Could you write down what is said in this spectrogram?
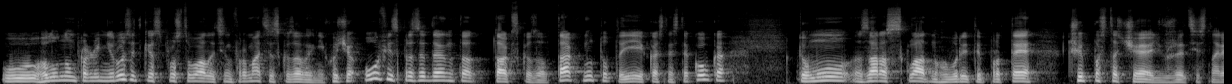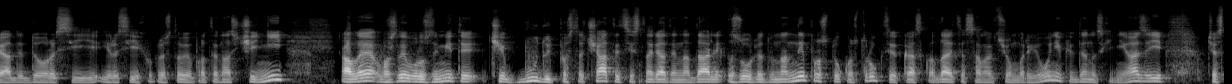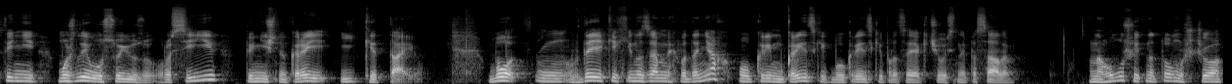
У головному управлінні розвідки спростували цю інформацію, сказали ні. Хоча Офіс президента так сказав так, ну тобто є якась нестиковка. Тому зараз складно говорити про те, чи постачають вже ці снаряди до Росії і Росія їх використовує проти нас чи ні. Але важливо розуміти, чи будуть постачати ці снаряди надалі з огляду на непросту конструкцію, яка складається саме в цьому регіоні, Південно-Східній Азії, в частині можливого союзу Росії, Північної Кореї і Китаю. Бо в деяких іноземних виданнях, окрім українських, бо українські про це як чогось не писали, наголошують на тому, що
